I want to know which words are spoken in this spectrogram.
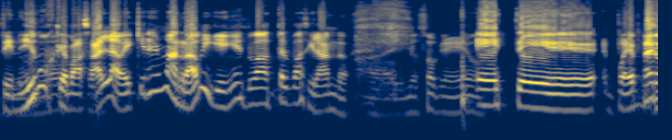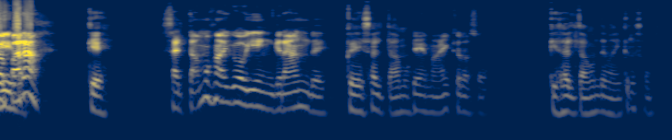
tenemos que pasarla, a ver quién es el más rápido y quién es, va a estar vacilando. Ay, yo soqueo. Este, pues, Pero sí. para, ¿Qué? saltamos algo bien grande ¿Qué saltamos? de Microsoft. ¿Qué saltamos de Microsoft?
